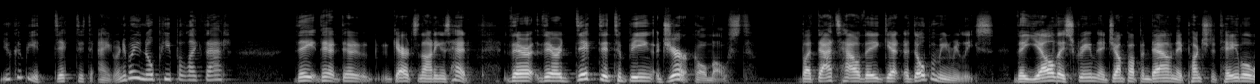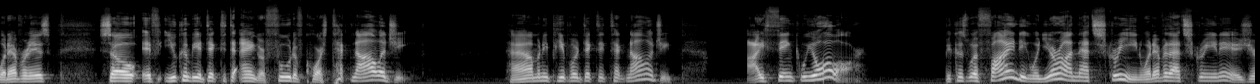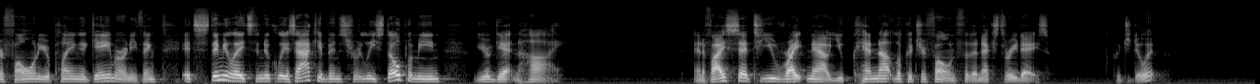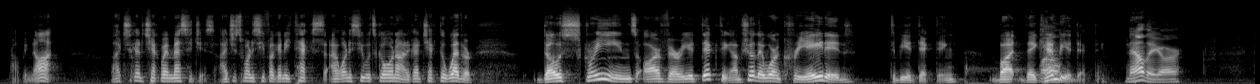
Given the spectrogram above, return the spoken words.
You can be addicted to anger. Anybody know people like that? They, they're, they're, Garrett's nodding his head. They're, they're addicted to being a jerk almost, but that's how they get a dopamine release. They yell, they scream, they jump up and down, they punch the table, whatever it is. So if you can be addicted to anger, food, of course, technology. How many people are addicted to technology? I think we all are. Because we're finding when you're on that screen, whatever that screen is, your phone or you're playing a game or anything, it stimulates the nucleus accumbens to release dopamine, you're getting high. And if I said to you right now, you cannot look at your phone for the next three days, could you do it? Probably not. Well, I just got to check my messages. I just want to see if I got any texts. I want to see what's going on. I got to check the weather. Those screens are very addicting. I'm sure they weren't created to be addicting, but they can be addicting. Now they are.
